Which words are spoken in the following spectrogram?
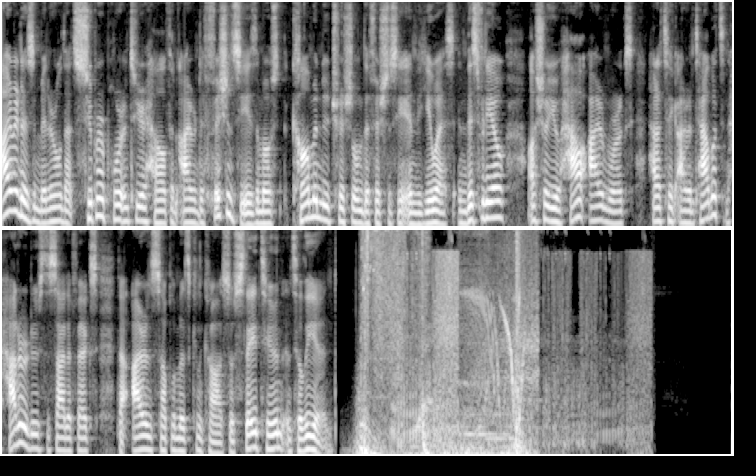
Iron is a mineral that's super important to your health and iron deficiency is the most common nutritional deficiency in the US. In this video, I'll show you how iron works, how to take iron tablets, and how to reduce the side effects that iron supplements can cause. So stay tuned until the end.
